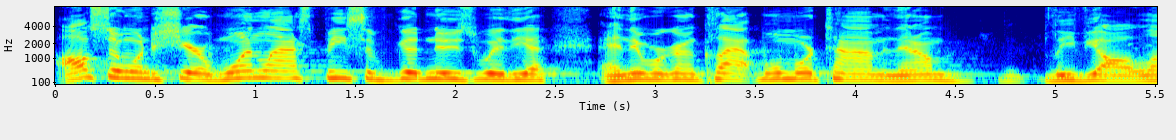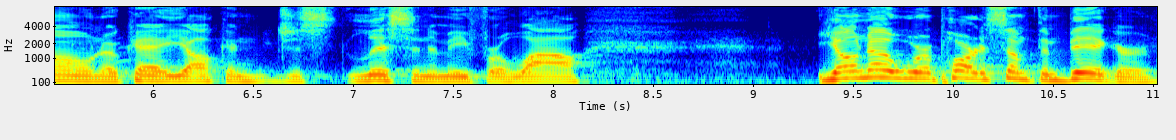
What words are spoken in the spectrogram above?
I also want to share one last piece of good news with you, and then we're going to clap one more time, and then I'll leave y'all alone, okay? Y'all can just listen to me for a while. Y'all know we're a part of something bigger.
